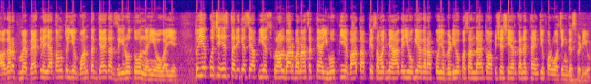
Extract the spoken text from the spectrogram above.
अगर मैं बैक ले जाता हूँ तो ये वन तक जाएगा ज़ीरो तो नहीं होगा ये। तो ये कुछ इस तरीके से आप ये स्क्रॉल बार बना सकते हैं। आई होप कि ये बात आपके समझ में आ गई होगी। अगर आपको ये वीडियो पसंद आए तो आप इसे शेयर करें। Thank you for watching this video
